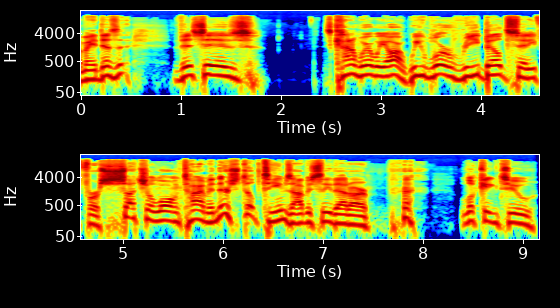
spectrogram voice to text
I mean, it, this is it's kind of where we are. We were rebuild city for such a long time, and there's still teams obviously that are looking to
